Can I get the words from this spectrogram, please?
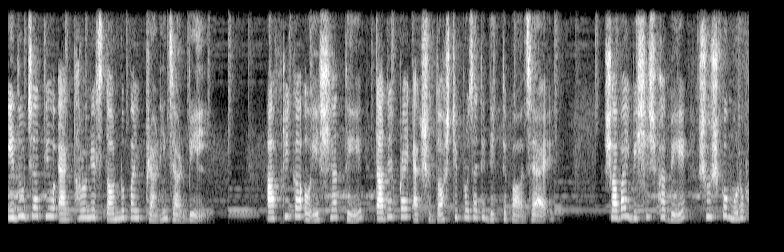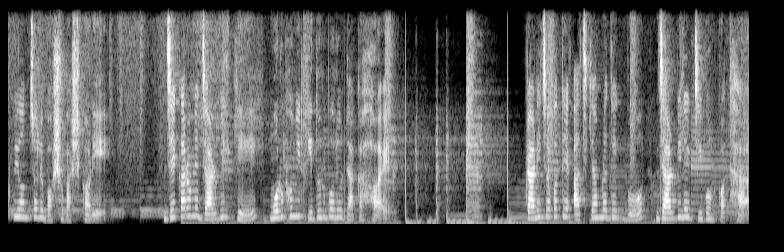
ইঁদুর জাতীয় এক ধরনের স্তন্যপায়ী প্রাণী জারবিল আফ্রিকা ও এশিয়াতে তাদের প্রায় একশো দশটি প্রজাতি দেখতে পাওয়া যায়। সবাই বিশেষভাবে শুষ্ক মরুভূমি অঞ্চলে বসবাস করে। যে কারণে জারবিলকে মরুভূমির ইঁদুর বলেও ডাকা হয়। প্রাণীজগতে আজকে আমরা দেখব জারবিলের জীবন কথা।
